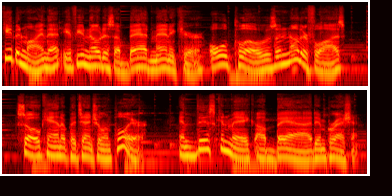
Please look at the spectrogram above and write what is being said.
Keep in mind that if you notice a bad manicure, old clothes, and other flaws, so can a potential employer, and this can make a bad impression.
